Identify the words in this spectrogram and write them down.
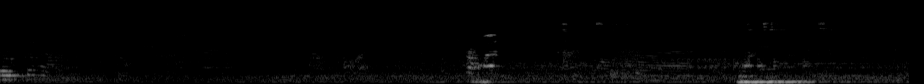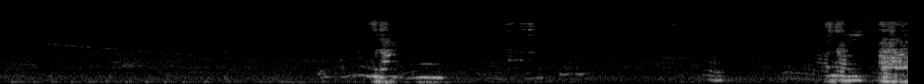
that. If you want me to.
